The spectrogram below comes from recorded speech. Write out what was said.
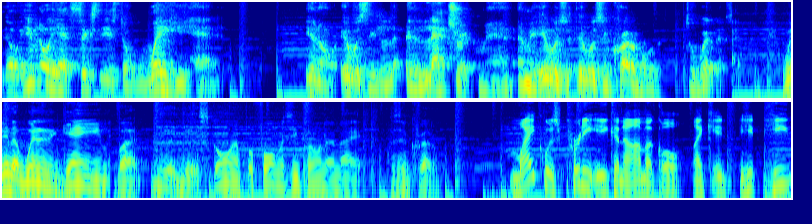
you know, even though he had 60, it's the way he had it. You know, it was el- electric, man. I mean, it was it was incredible to witness. We ended up winning the game, but the, the scoring performance he put on that night was incredible. Mike was pretty economical. Like it, he he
